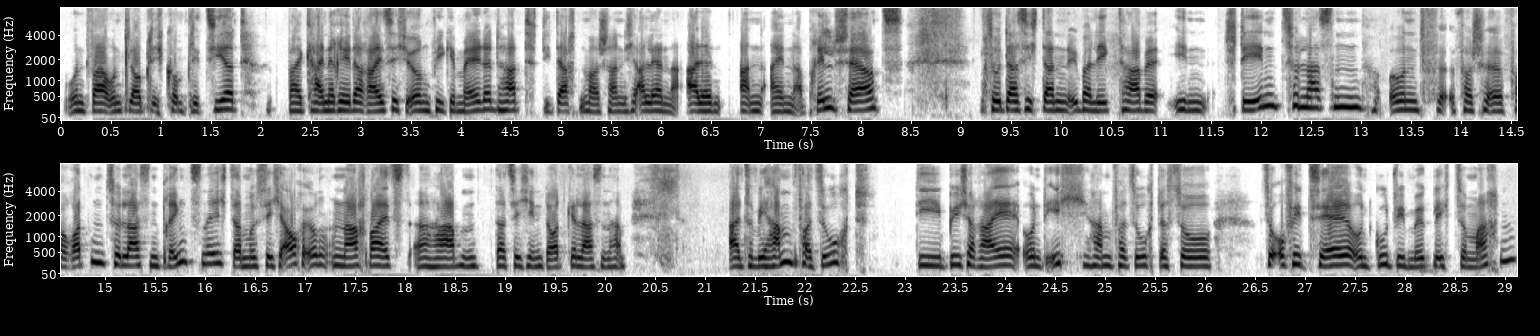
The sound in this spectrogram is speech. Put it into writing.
und war unglaublich kompliziert, weil keine Reederei sich irgendwie gemeldet hat. Die dachten wahrscheinlich alle an, alle an einen Aprilscherz so dass ich dann überlegt habe, ihn stehen zu lassen und ver verrotten zu lassen, bringt's nicht. Da muss ich auch irgendeinen Nachweis äh, haben, dass ich ihn dort gelassen habe. Also wir haben versucht, die Bücherei und ich haben versucht, das so, so offiziell und gut wie möglich zu machen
